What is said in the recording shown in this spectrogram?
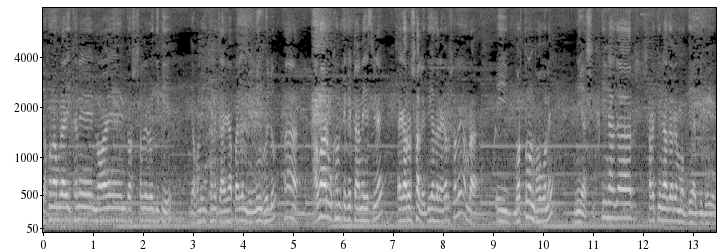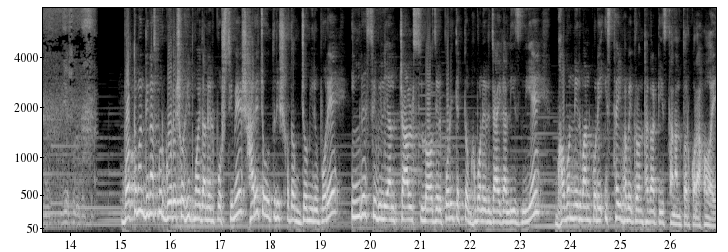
যখন আমরা এখানে নয় দশ সালের ওদিকে যখন এইখানে জায়গা পাইলাম বিল্ডিং হইল হ্যাঁ। আবার ওখান থেকে টানে এসে এগারো সালে দুই হাজার এগারো সালে আমরা এই বর্তমান ভবনে নিয়ে আসি। তিন হাজার সাড়ে তিন হাজারের মধ্যে আর কি বইয়ের দিয়ে শুরু করছি। বর্তমান দিনাজপুর গোরে শহীদ ময়দানের পশ্চিমে সাড়ে চৌত্রিশ শতক জমির উপরে ইংরেজ সিভিলিয়ান চার্লস লজের পরিত্যক্ত ভবনের জায়গা লিজ নিয়ে ভবন নির্মাণ করে স্থায়ীভাবে গ্রন্থাগারটি স্থানান্তর করা হয়।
